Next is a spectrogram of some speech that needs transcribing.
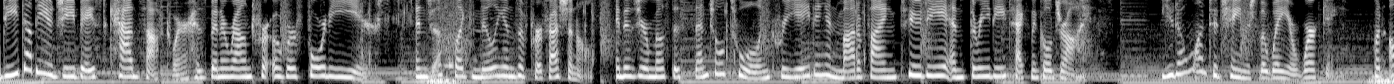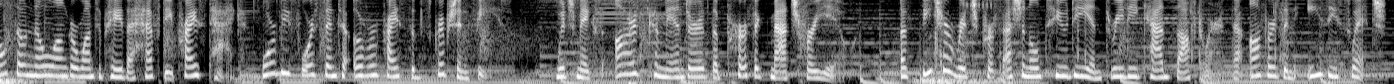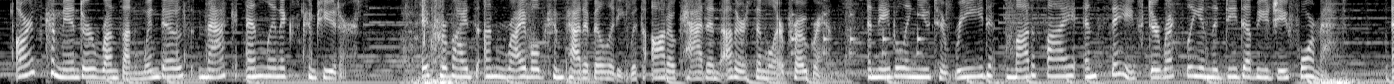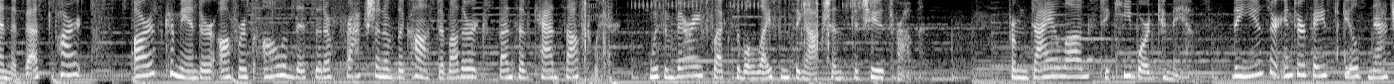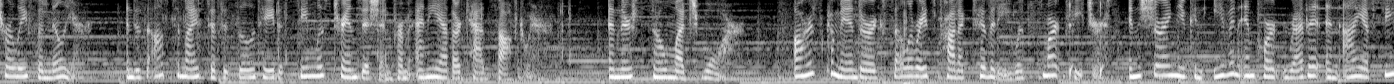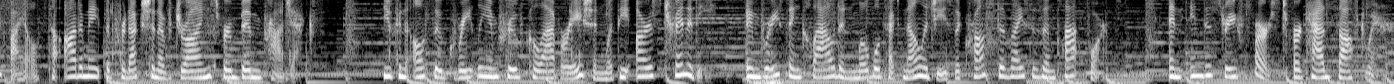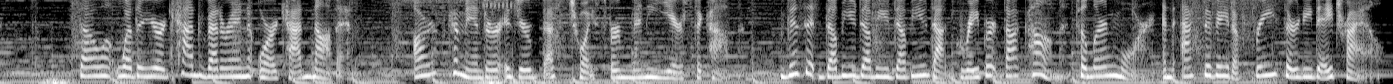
DWG based CAD software has been around for over 40 years, and just like millions of professionals, it is your most essential tool in creating and modifying 2D and 3D technical drawings. You don't want to change the way you're working, but also no longer want to pay the hefty price tag or be forced into overpriced subscription fees, which makes ARES Commander the perfect match for you. A feature rich professional 2D and 3D CAD software that offers an easy switch, ARES Commander runs on Windows, Mac, and Linux computers. It provides unrivaled compatibility with AutoCAD and other similar programs, enabling you to read, modify, and save directly in the DWG format. And the best part? ARES Commander offers all of this at a fraction of the cost of other expensive CAD software, with very flexible licensing options to choose from. From dialogues to keyboard commands, the user interface feels naturally familiar and is optimized to facilitate a seamless transition from any other CAD software. And there's so much more. ARES Commander accelerates productivity with smart features, ensuring you can even import Revit and IFC files to automate the production of drawings for BIM projects. You can also greatly improve collaboration with the ARES Trinity, embracing cloud and mobile technologies across devices and platforms, an industry first for CAD software. So, whether you're a CAD veteran or a CAD novice, ARES Commander is your best choice for many years to come. Visit www.graebert.com to learn more and activate a free 30 day trial.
